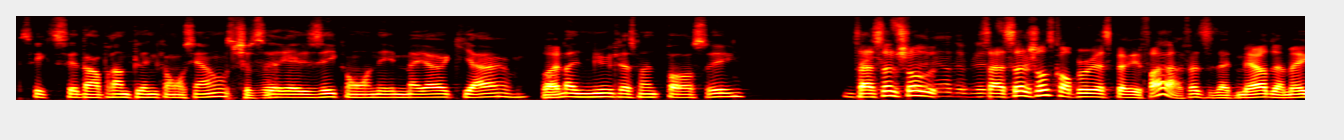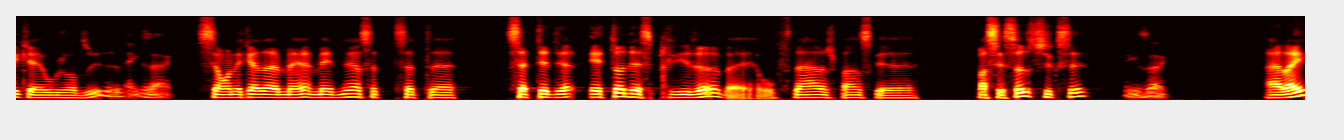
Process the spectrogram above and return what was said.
C'est c'est d'en prendre pleine conscience. C'est. C'est réaliser qu'on est meilleur qu'hier. Pas Ouais. mal mieux que la semaine passée. C'est la seule chose, de la seule chose qu'on peut espérer faire, en fait, c'est d'être meilleur demain qu'aujourd'hui. là. Exact. Si on est capable de ma- maintenir cette, cette, euh, cet état d'esprit-là, ben, au final, je pense que, je pense que c'est ça le succès. Exact. Alain,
